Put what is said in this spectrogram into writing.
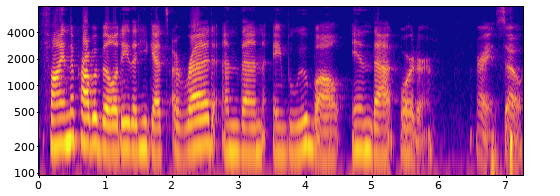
Find the probability that he gets a red and then a blue ball in that order. All right, so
